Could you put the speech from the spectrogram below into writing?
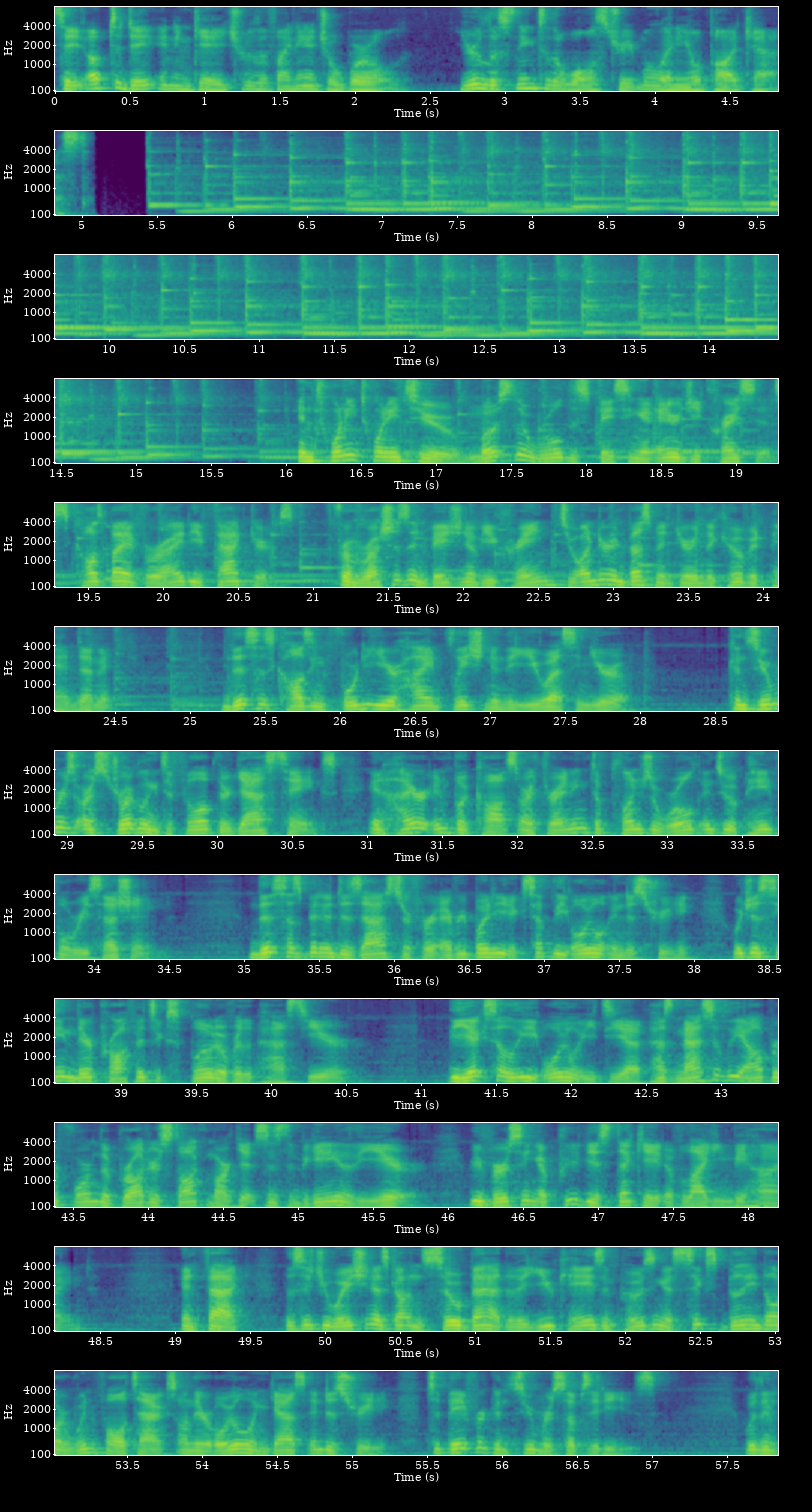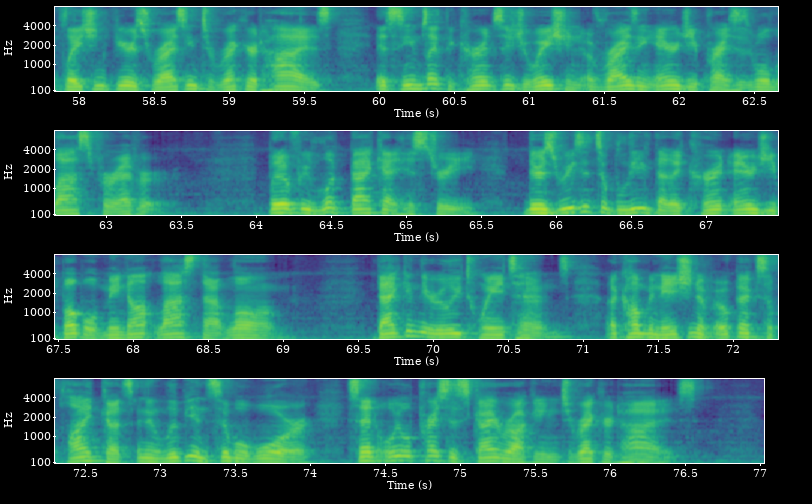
Stay up to date and engaged with the financial world. You're listening to the Wall Street Millennial Podcast. In 2022, most of the world is facing an energy crisis caused by a variety of factors, from Russia's invasion of Ukraine to underinvestment during the COVID pandemic. This is causing 40 year high inflation in the US and Europe. Consumers are struggling to fill up their gas tanks, and higher input costs are threatening to plunge the world into a painful recession. This has been a disaster for everybody except the oil industry, which has seen their profits explode over the past year. The XLE oil ETF has massively outperformed the broader stock market since the beginning of the year, reversing a previous decade of lagging behind. In fact, the situation has gotten so bad that the UK is imposing a $6 billion windfall tax on their oil and gas industry to pay for consumer subsidies. With inflation fears rising to record highs, it seems like the current situation of rising energy prices will last forever. But if we look back at history, there's reason to believe that the current energy bubble may not last that long. Back in the early 2010s, a combination of OPEC supply cuts and the Libyan civil war sent oil prices skyrocketing to record highs.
